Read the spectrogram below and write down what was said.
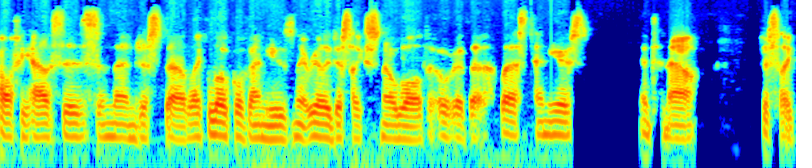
coffee houses and then just uh, like local venues, and it really just like snowballed over the last ten years into now, just like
